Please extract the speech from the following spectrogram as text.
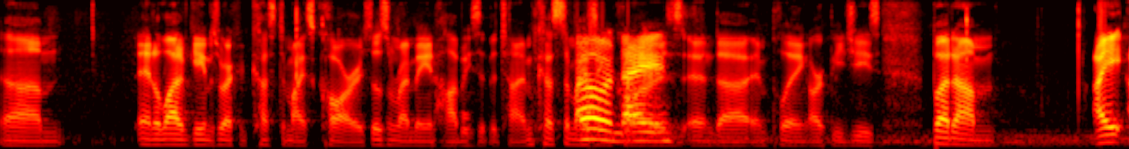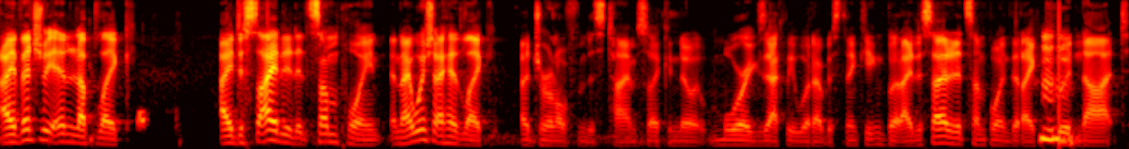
Um, and a lot of games where I could customize cars. Those were my main hobbies at the time: customizing Oh, nice. cars and uh, and playing RPGs. But um, I I eventually ended up like I decided at some point, and I wish I had like a journal from this time so I could know more exactly what I was thinking. But I decided at some point that I could not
